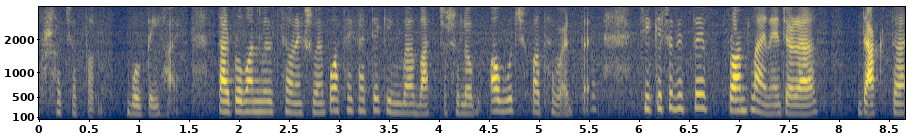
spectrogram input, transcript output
অসচেতন বলতেই হয়। তার প্রমাণ মিলছে অনেক সময় পথে ঘাটে কিংবা বাচ্চা সুলভ অবুঝ কথাবার্তায়। চিকিৎসা দিতে ফ্রন্ট লাইনে যারা ডাক্তার,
